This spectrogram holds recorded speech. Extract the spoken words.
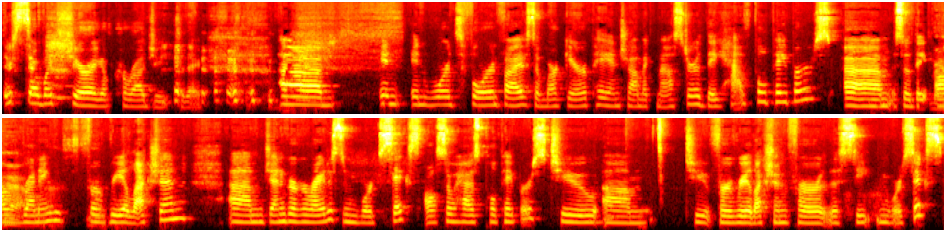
There's so much sharing of Karaji today. Um, in in wards four and five, so Mark Garapay and Sean McMaster, they have pulled papers. Um, so they are yeah. running for yeah. reelection. Um, Jen Grigoraitis in Ward six also has pulled papers to mm-hmm. um, to for reelection for the seat in Ward six.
